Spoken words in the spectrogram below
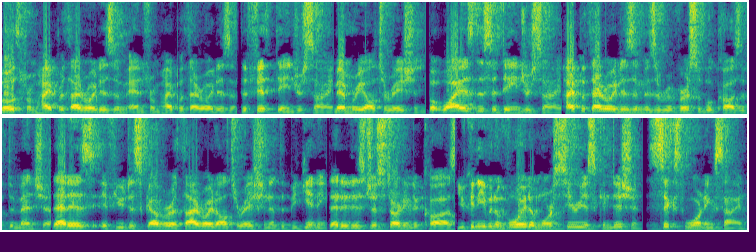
both from hyperthyroidism and from hypothyroidism. The fifth danger sign, memory alteration. But why is this a danger sign? Hypothyroidism is a reversible cause of dementia. That is, if you discover a thyroid alteration at the beginning that it is just starting to cause, you can even avoid a more serious condition. Sixth warning sign,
